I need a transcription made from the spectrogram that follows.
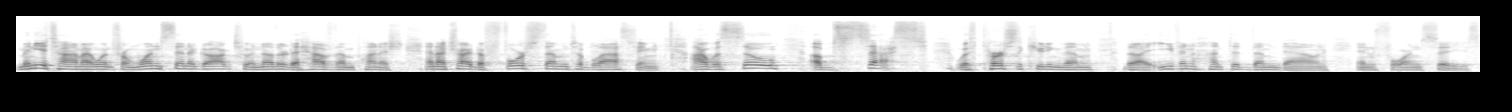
Many a time I went from one synagogue to another to have them punished, and I tried to force them to blaspheme. I was so obsessed with persecuting them that I even hunted them down in foreign cities.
